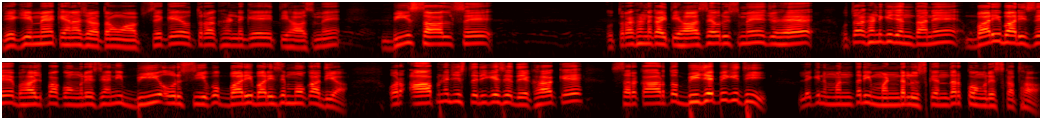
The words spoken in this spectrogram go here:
देखिए मैं कहना चाहता हूँ आपसे कि उत्तराखंड के इतिहास में 20 साल से उत्तराखंड का इतिहास है और इसमें जो है उत्तराखंड की जनता ने बारी बारी से भाजपा कांग्रेस यानी बी और सी को बारी बारी से मौका दिया। और आपने जिस तरीके से देखा कि सरकार तो बीजेपी की थी लेकिन मंत्रिमंडल उसके अंदर कांग्रेस का था।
